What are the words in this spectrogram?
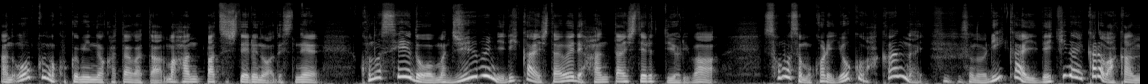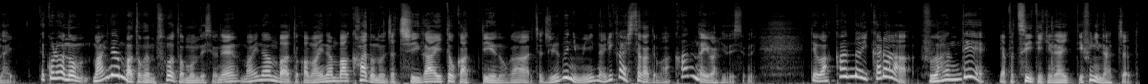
あの多くの国民の方々、まあ、反発しているのはですね、この制度をま十分に理解した上で反対してるっていうよりは、そもそもこれよくわかんない。その理解できないからわかんない。で、これはあの、マイナンバーとかでもそうだと思うんですよね。マイナンバーとかマイナンバーカードのじゃ違いとかっていうのが、じゃ十分にみんな理解したかってわかんないわけですよね。で、わかんないから不安でやっぱついていけないっていうふうになっちゃうと。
